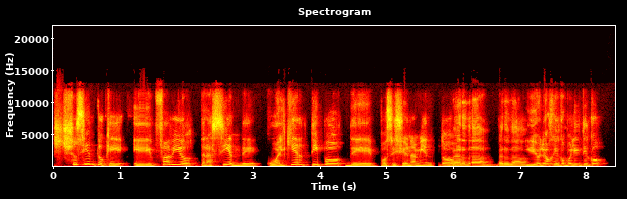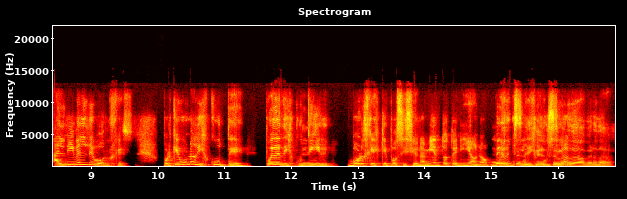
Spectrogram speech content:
yo siento que eh, Fabio trasciende cualquier tipo de posicionamiento verdad, verdad, ideológico, político, al nivel de Borges. Porque uno discute, puede discutir. Borges qué posicionamiento tenía o no. Muy Pero esa discusión, verdad, verdad.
